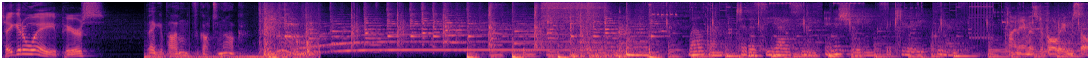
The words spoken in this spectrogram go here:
take it away, Pierce. Beg your pardon, forgot to knock. Welcome to the CIC, initiating security clearance. My name is Napoleon Solo.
